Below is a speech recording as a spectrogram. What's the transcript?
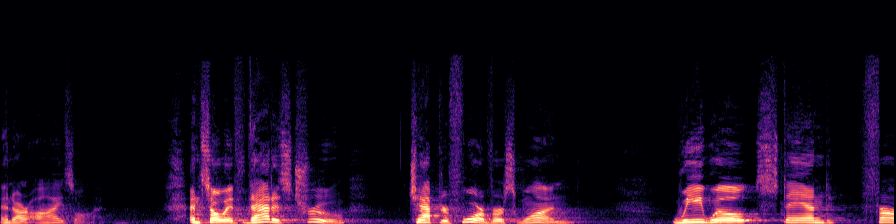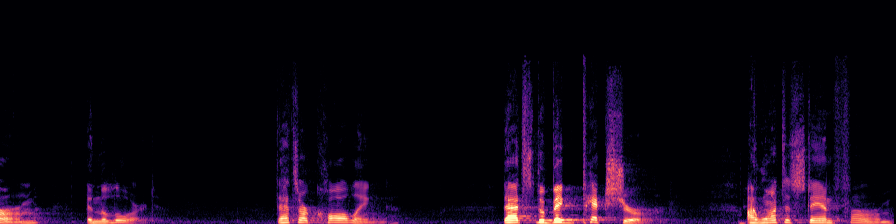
and our eyes on. And so, if that is true, chapter 4, verse 1, we will stand firm in the Lord. That's our calling. That's the big picture. I want to stand firm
